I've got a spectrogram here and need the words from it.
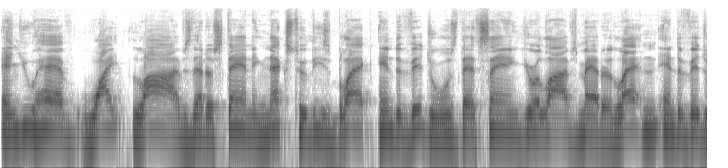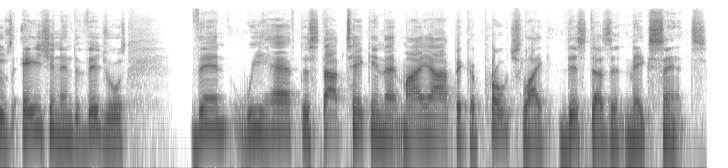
and you have white lives that are standing next to these black individuals that saying your lives matter, Latin individuals, Asian individuals, then we have to stop taking that myopic approach like this doesn't make sense.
